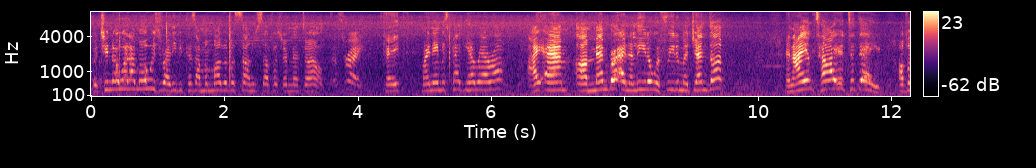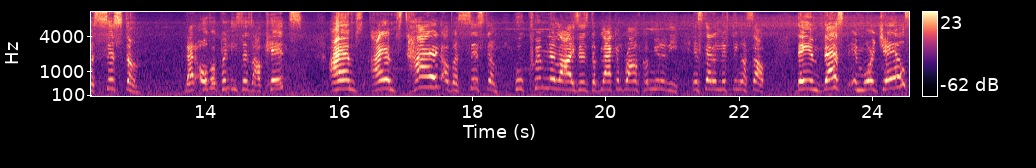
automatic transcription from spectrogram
but you know what? I'm always ready because I'm a mother of a son who suffers from mental health. That's right. Okay. My name is Peggy Herrera. I am a member and a leader with Freedom Agenda. And I am tired today of a system that over polices our kids. I am I am tired of a system who criminalizes the black and brown community instead of lifting us up. They invest in more jails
